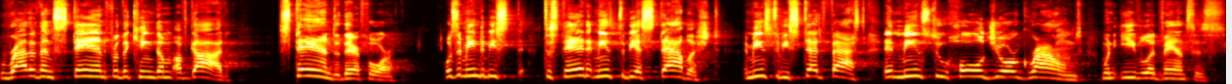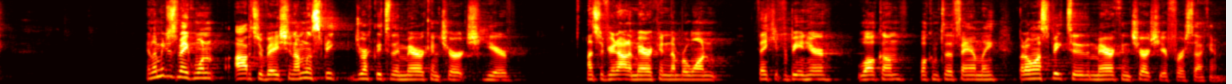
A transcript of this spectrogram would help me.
rather than stand for the kingdom of God. Stand, therefore. What does it mean to be to stand? It means to be established. It means to be steadfast. It means to hold your ground when evil advances. And let me just make one observation. I'm going to speak directly to the American church here. So if you're not American, number one, thank you for being here welcome, welcome to the family. But I want to speak to the American church here for a second.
